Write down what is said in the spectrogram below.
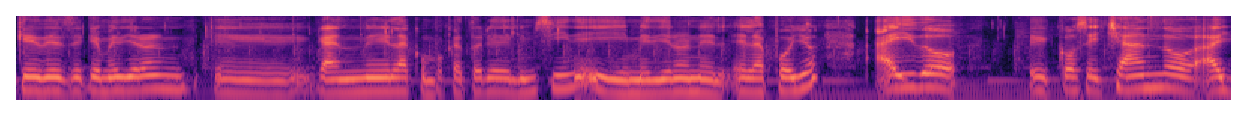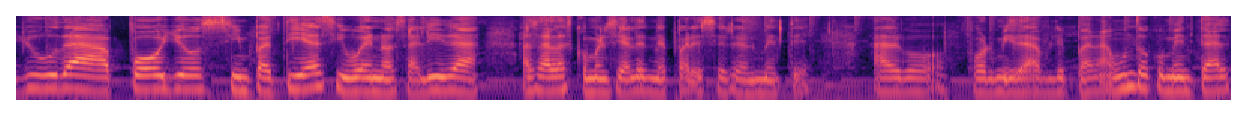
Que desde que me dieron, eh, gané la convocatoria del IMCINE y me dieron el, el apoyo, ha ido cosechando ayuda, apoyos, simpatías y bueno, salir a, a salas comerciales me parece realmente algo formidable para un documental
